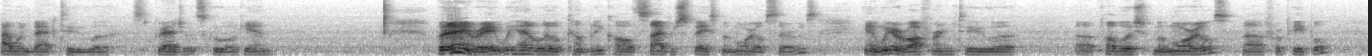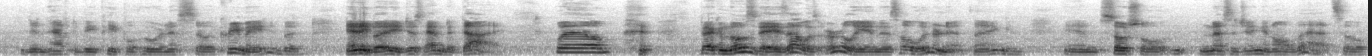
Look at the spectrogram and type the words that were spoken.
I went back to uh, graduate school again. But at any rate, we had a little company called Cyberspace Memorial Service, and we were offering to uh, uh, publish memorials uh, for people. It didn't have to be people who were necessarily cremated, but anybody who just happened to die. Well, back in those days, that was early in this whole internet thing and, and social messaging and all that. So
